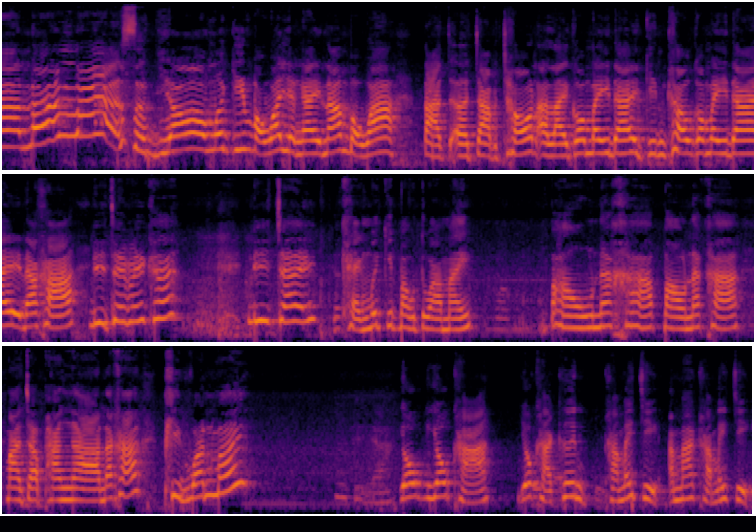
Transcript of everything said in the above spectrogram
ะนั่นละสุดยอดเมื่อกี้บอกว่ายังไงนะบอกว่าตัดเอ่อจับช้อนอะไรก็ไม่ได้ กินข้าวก็ไม่ได้นะคะ ดีใจไหมคะ ดีใจ แข็งเมื่อกี้เบาตัวไหมเบานะคะเบานะคะ มาจากพังงานะคะ ผิดวันไหมยกยกขา ยกขาขึ้นขาไม่จิกอาม่าขาไม่จิก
